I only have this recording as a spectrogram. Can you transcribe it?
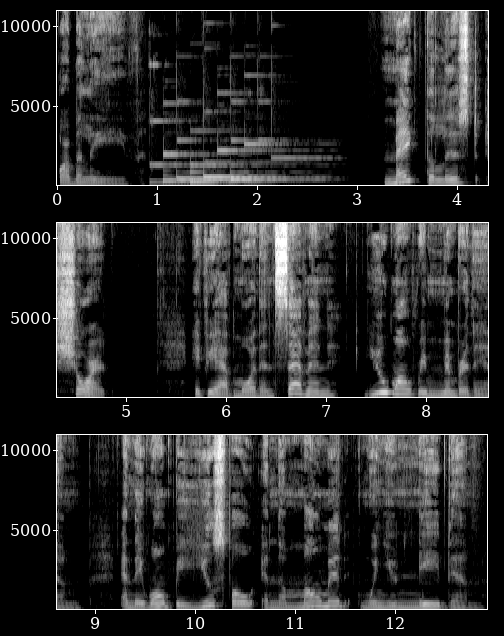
or believe. Make the list short. If you have more than seven, you won't remember them and they won't be useful in the moment when you need them.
